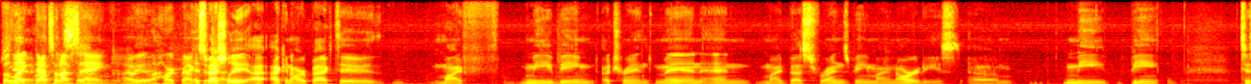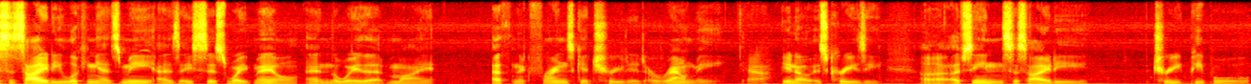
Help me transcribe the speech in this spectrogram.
but Yeah. like that's what I'm So, saying. I would yeah. hark back, especially I, I can hark back to my me being a trans man and my best friends being minorities um, me being to society looking as me as a cis white male and the way that my ethnic friends get treated around me. Yeah. you know is crazy uh, i've seen society treat people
